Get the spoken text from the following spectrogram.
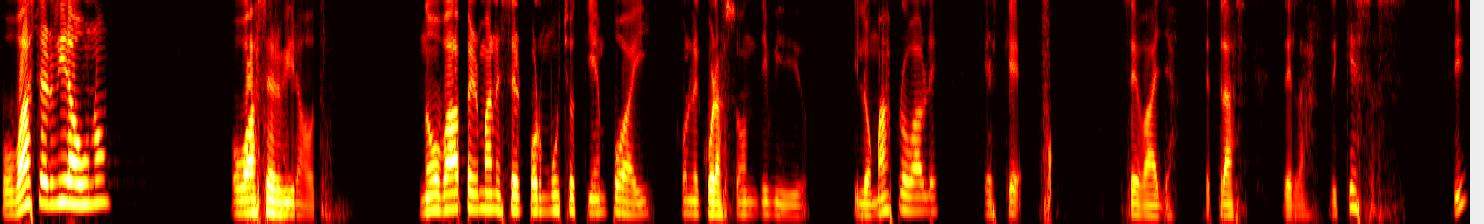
o va a servir a uno o va a servir a otro. No va a permanecer por mucho tiempo ahí con el corazón dividido. Y lo más probable es que se vaya detrás de las riquezas. ¿Sí?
